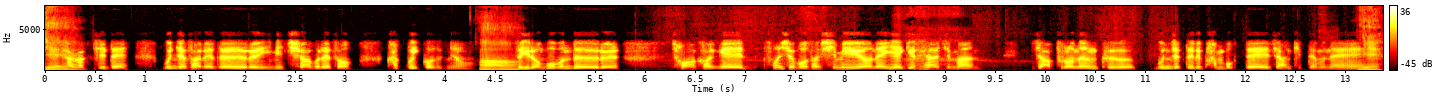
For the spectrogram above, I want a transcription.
예. 사각지대 문제 사례들을 이미 취합을 해서 갖고 있거든요. 아. 그래서 이런 부분들을 정확하게 손실보상 심의위원회 얘기를 해야지만 이제 앞으로는 그 문제들이 반복되지 않기 때문에 예.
